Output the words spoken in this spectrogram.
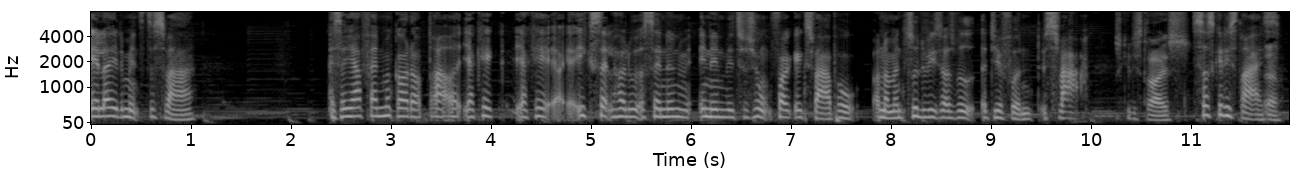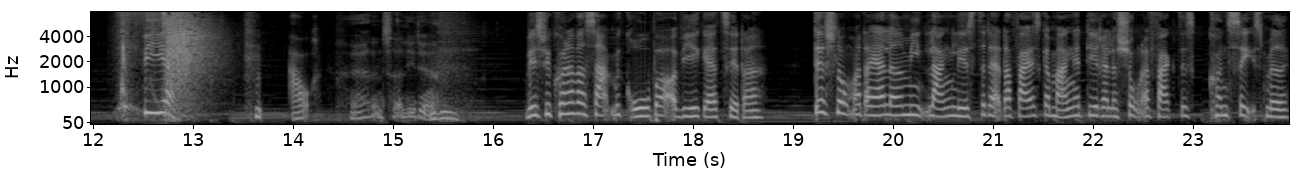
eller i det mindste svarer. Altså, jeg er fandme godt opdraget. Jeg kan ikke, jeg kan ikke selv holde ud og sende en, en invitation, folk ikke svarer på. Og når man tydeligvis også ved, at de har fået et svar, Så skal de streges. så skal de streges. Ja. Fire. Au. Ja, den sad lige der. Hvis vi kun har været sammen i grupper, og vi ikke er tættere. Det slog mig, da jeg lavede min lange liste der. Der faktisk er mange af de relationer, faktisk kun ses med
